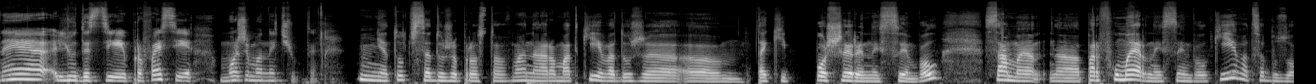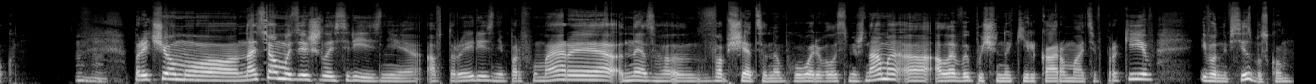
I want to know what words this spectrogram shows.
не люди з цієї професії можемо не чути. Ні, тут все дуже просто. В мене аромат Києва дуже е, такий поширений символ. Саме е, парфумерний символ Києва це бузок. Угу. Причому на цьому зійшлись різні автори, різні парфумери. Не взагалі це не обговорювалось між нами, але випущено кілька ароматів про Київ, і вони всі з буском.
